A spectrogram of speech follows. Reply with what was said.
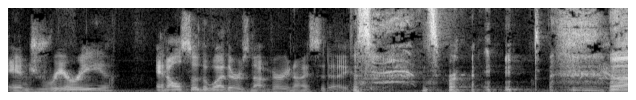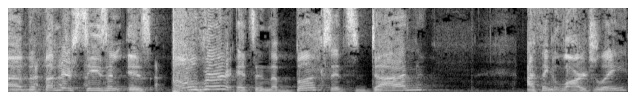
and dreary, and also the weather is not very nice today. That's, that's right. Uh, the Thunder season is over. It's in the books. It's done. I think largely,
